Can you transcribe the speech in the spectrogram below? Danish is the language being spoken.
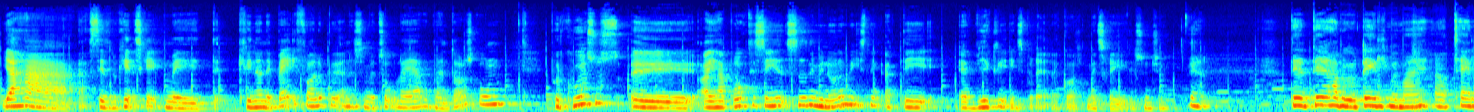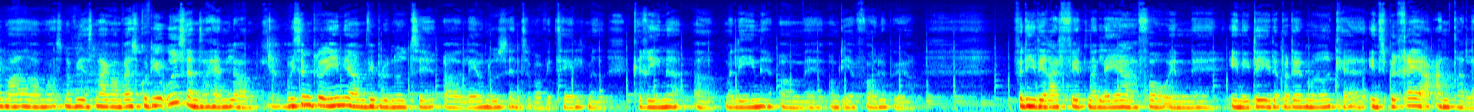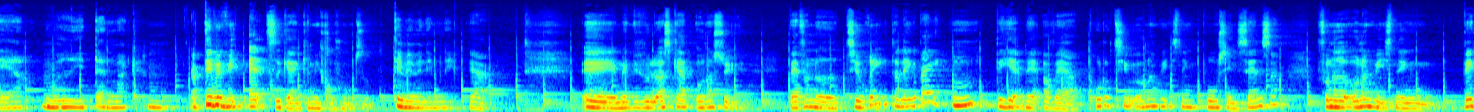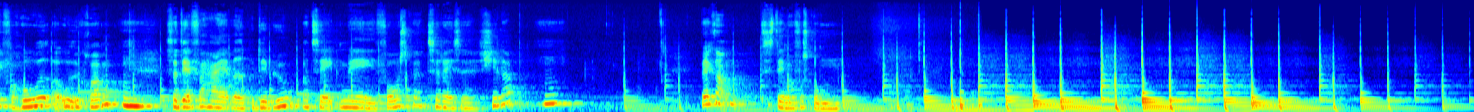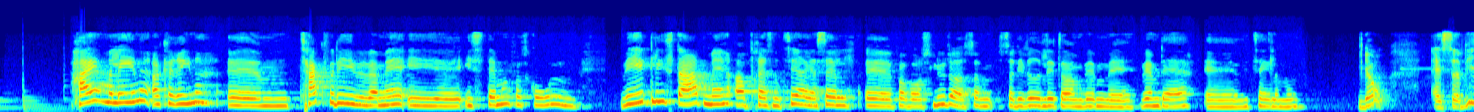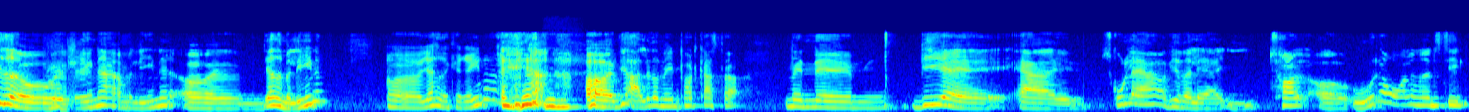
Jeg har stillet bekendtskab med kvinderne bag foldebøgerne, som er to lærere på Blandt på et kursus, øh, og jeg har brugt det siden siden i min undervisning, og det er virkelig inspirerende og godt materiale, synes jeg. Ja. Det, det har du jo delt med mig og talt meget om også, når vi har snakket om, hvad skulle de her udsendelser handle om. Mm. Og vi er simpelthen blevet enige om, at vi blev nødt til at lave en udsendelse, hvor vi talte med Karina og Marlene om, øh, om de her foldebøger. Fordi det er ret fedt, når lærere får en, øh, en idé, der på den måde kan inspirere andre lærere mm. ude i Danmark. Mm. Og det vil vi altid gerne give mikrofon til. Det vil vi nemlig. Ja. Øh, men vi vil også gerne undersøge, hvad for noget teori, der ligger bag. Mm. Det her med at være produktiv i undervisning, bruge sine sanser, få noget af undervisningen væk fra hovedet og ud i kroppen. Mm. Så derfor har jeg været på DBU og talt med forsker Therese Schillop. Mm. Velkommen til Stemmer for skolen. Hej Malene og Karina. Øhm, tak fordi I vil være med i, øh, i Stemmer for skolen. Vil I ikke lige starte med at præsentere jer selv øh, for vores lyttere, som, så de ved lidt om, hvem, øh, hvem det er, øh, vi taler med? Jo, altså vi hedder jo Karina og Malene, og øh, jeg hedder Malene, Og jeg hedder Karina. ja, og vi har aldrig været med i en podcast før, men øh, vi er, er skolelærer, og vi har været lærer i 12 og 8 år eller noget i den stil.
